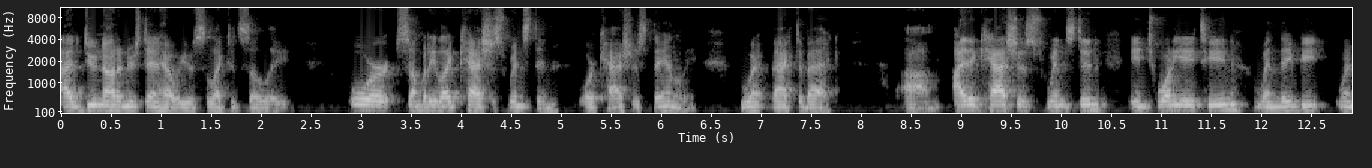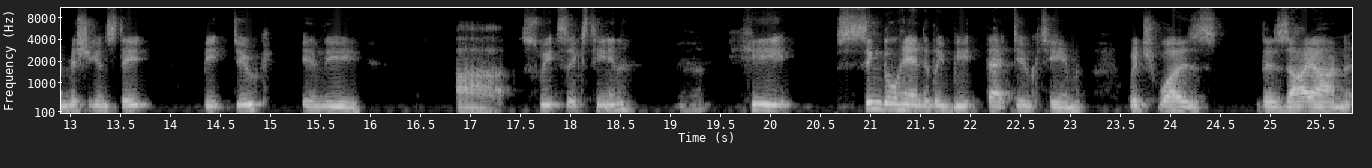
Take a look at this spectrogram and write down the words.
I do not understand how he was selected so late. Or somebody like Cassius Winston or Cassius Stanley, who went back to back. Um, I think Cassius Winston in 2018, when they beat when Michigan State beat Duke in the uh, Sweet 16, Mhm. he single-handedly beat that Duke team, which was the Zion,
